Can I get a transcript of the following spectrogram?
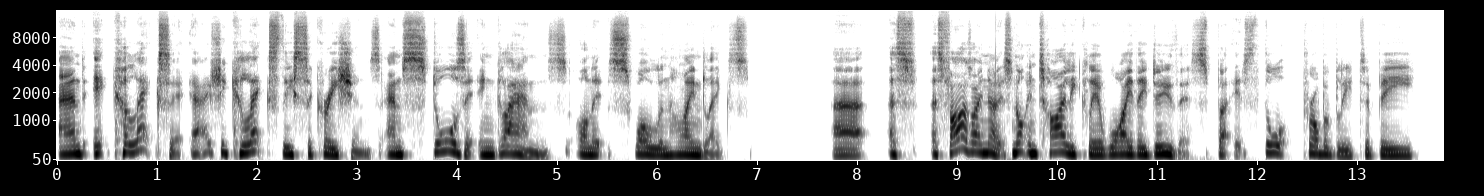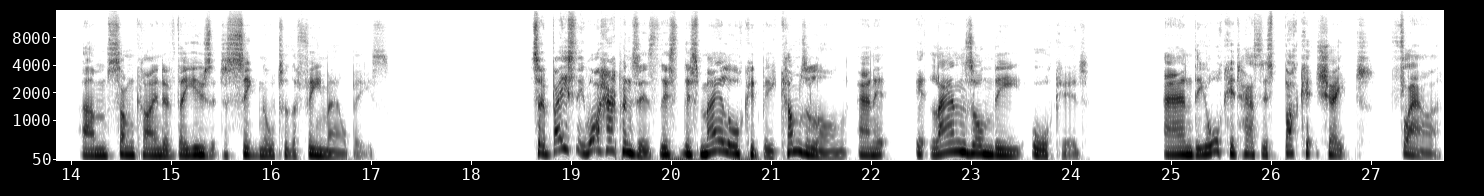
And it collects it. It actually collects these secretions and stores it in glands on its swollen hind legs. Uh, as as far as I know, it's not entirely clear why they do this, but it's thought probably to be um, some kind of they use it to signal to the female bees. So basically, what happens is this this male orchid bee comes along and it it lands on the orchid, and the orchid has this bucket shaped flower.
